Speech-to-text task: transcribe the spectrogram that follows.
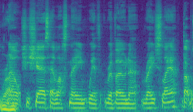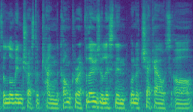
Right. Now, she shares her last name with Ravonna Renslayer. That was the love interest of Kang the Conqueror. For those who are listening, want to check out our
